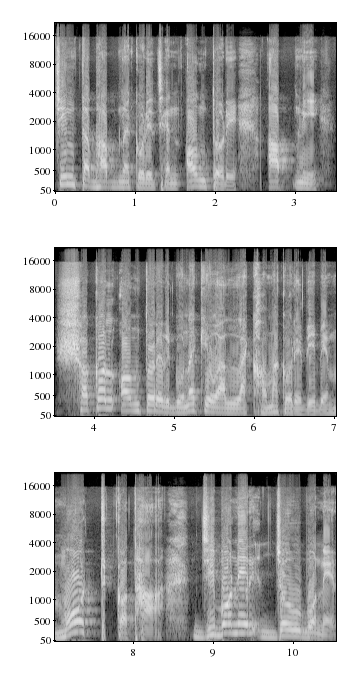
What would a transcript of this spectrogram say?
চিন্তা ভাবনা করেছেন অন্তরে, আপনি সকল অন্তরের গুণাকেও আল্লাহ ক্ষমা করে দিবে। মোট কথা। জীবনের, যৌবনের।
